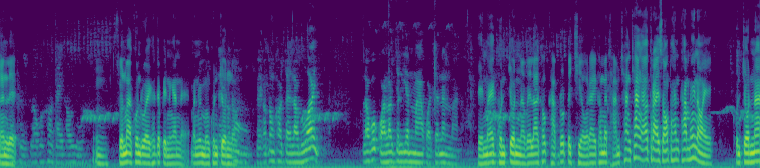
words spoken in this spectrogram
นั่นแหละถูกเราก็เข้าใจเขาอยู่อืมส่วนมากคนรวยเขาจะเป็นอย่างนั้นแหละมันไม่เหมือนคนจนหรอกแต่เขาต้องเข้าใจเราด้วย เราก็กว่าเราจะเรียนมากว่าจะนั่นมานะเห็นไหมคนจนอะเวลาเขาขับรถไปเฉียวอะไรเขามาถามช่างช่างเอาทรายสองพันทำให้หน่อย คนจนนะ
